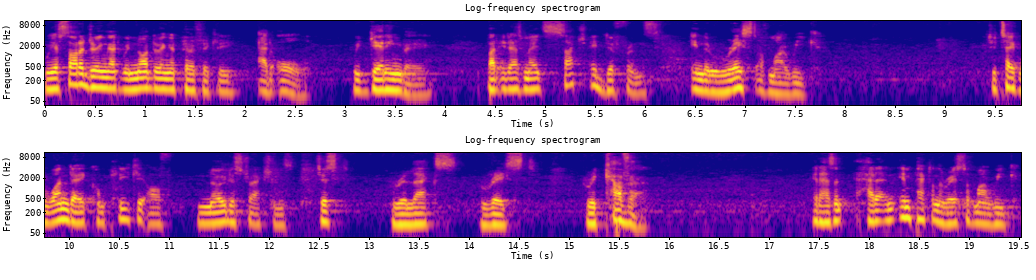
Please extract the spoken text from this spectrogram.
We have started doing that. We're not doing it perfectly at all. We're getting there. But it has made such a difference in the rest of my week. To take one day completely off, no distractions, just relax, rest, recover. It has an, had an impact on the rest of my week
